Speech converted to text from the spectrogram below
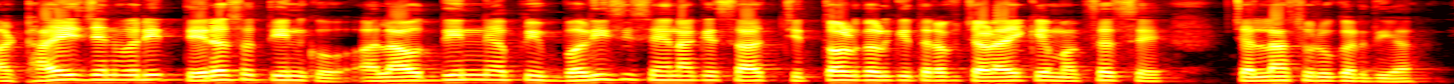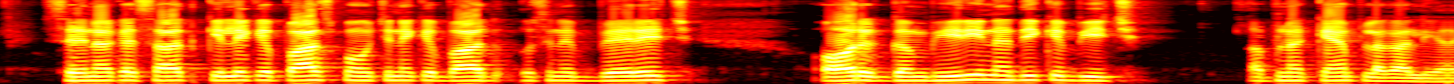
28 जनवरी 1303 को अलाउद्दीन ने अपनी बड़ी सी सेना के साथ चित्तौड़गढ़ की तरफ़ चढ़ाई के मकसद से चलना शुरू कर दिया। सेना के साथ किले के पास पहुँचने के बाद उसने बेरेज और गंभीरी नदी के बीच अपना कैंप लगा लिया।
